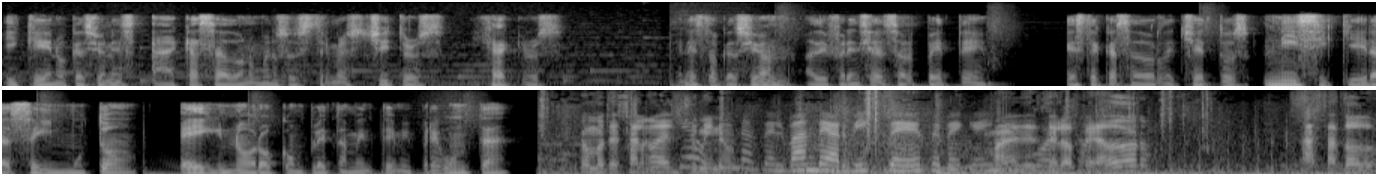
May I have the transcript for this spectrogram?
y que en ocasiones ha cazado a numerosos streamers cheaters y hackers. En esta ocasión, a diferencia de Zarpete, este cazador de chetos ni siquiera se inmutó e ignoró completamente mi pregunta Como te salga del ¿Qué chumino. del ban de Arbix de FB Gaming Vale, desde el operador hasta todo.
